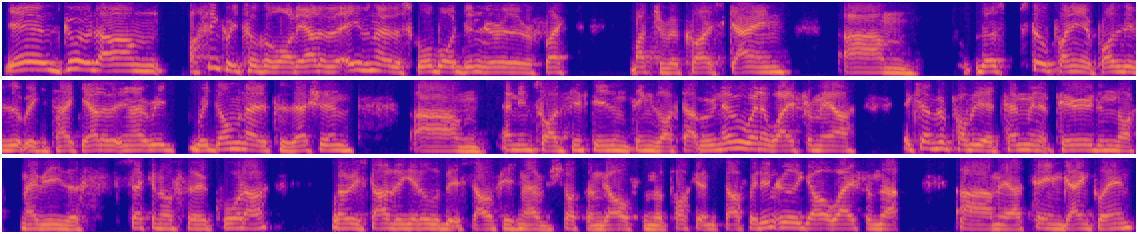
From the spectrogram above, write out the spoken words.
Yeah, it was good. Um, I think we took a lot out of it, even though the scoreboard didn't really reflect much of a close game. Um, there's still plenty of positives that we could take out of it. You know, we we dominated possession um, and inside fifties and things like that, but we never went away from our, except for probably a ten minute period in like maybe the second or third quarter where we started to get a little bit selfish and have shots on goal from the pocket and stuff. We didn't really go away from that um, our team game plan,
